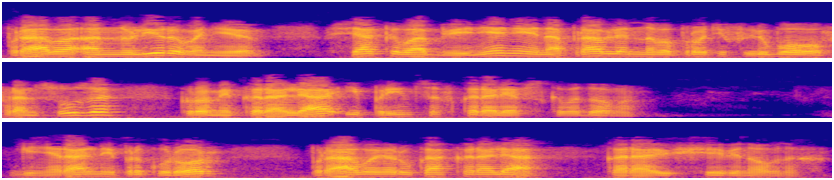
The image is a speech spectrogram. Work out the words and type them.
право аннулирования всякого обвинения, направленного против любого француза, кроме короля и принцев королевского дома. Генеральный прокурор — правая рука короля, карающая виновных.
